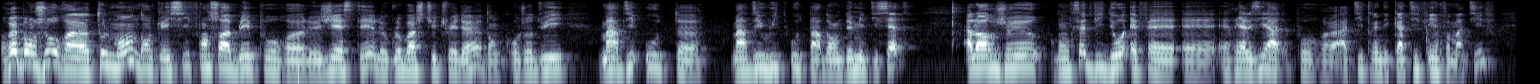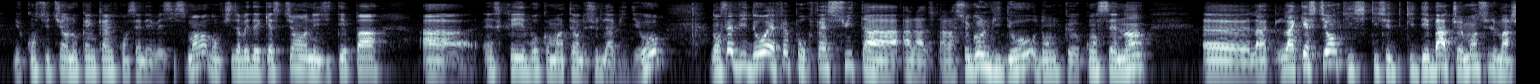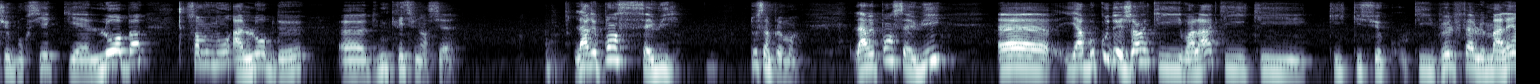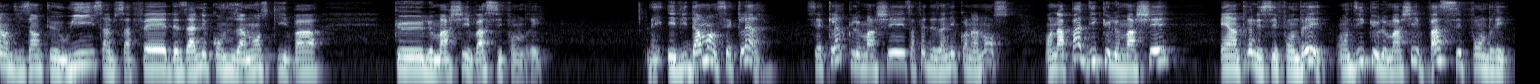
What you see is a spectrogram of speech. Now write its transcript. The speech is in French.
Rebonjour tout le monde. Donc ici François Ablé pour euh, le GST, le Global Street Trader. Donc aujourd'hui, mardi août, euh, mardi 8 août pardon 2017. Alors je donc cette vidéo est, fait, est, réalisée à, pour euh, à titre indicatif et informatif. Ne constitue en aucun cas un conseil d'investissement. Donc si vous avez des questions, n'hésitez pas à inscrire vos commentaires en dessous de la vidéo. Donc cette vidéo est faite pour faire suite à, à, la, à la, seconde vidéo donc concernant euh, la, question qui, qui, débat actuellement sur le marché boursier, qui est l'aube, sommes-nous à l'aube euh, d'une crise financière? La réponse, c'est oui, tout simplement. La réponse, c'est oui. Euh, il y a beaucoup de gens qui, voilà, qui, qui, qui, qui, veulent faire le malin en disant que oui, ça, ça fait des années qu'on nous annonce qu'il va, que le marché va s'effondrer. Mais évidemment, c'est clair. C'est clair que le marché, ça fait des années qu'on annonce. On n'a pas dit que le marché est en train de s'effondrer. On dit que le marché va s'effondrer.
